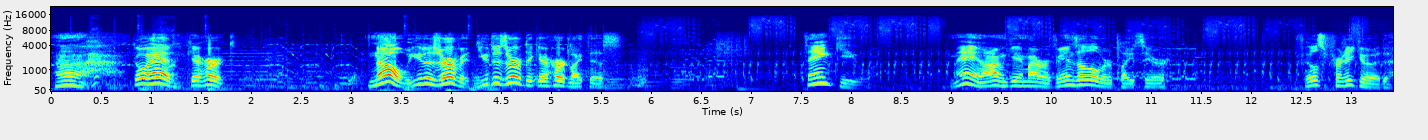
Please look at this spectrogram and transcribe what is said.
go ahead, get hurt. No, you deserve it. You deserve to get hurt like this. Thank you. Man, I'm getting my revenge all over the place here. Feels pretty good.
